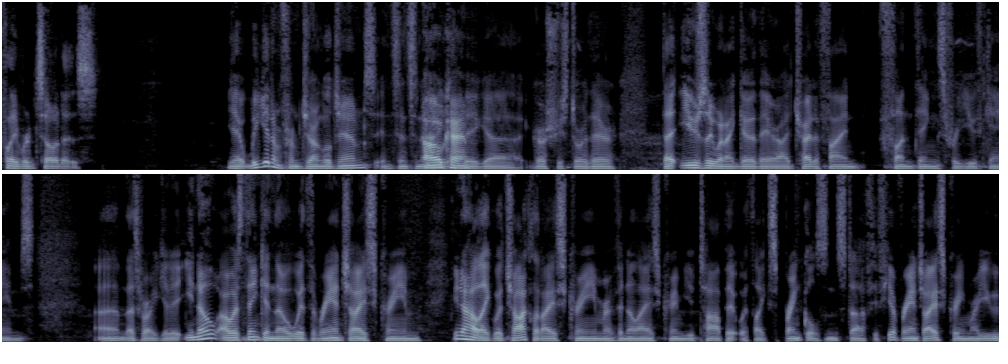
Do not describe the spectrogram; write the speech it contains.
flavored sodas. Yeah, we get them from Jungle Jim's in Cincinnati. okay. the big uh, grocery store there. That usually when I go there, I try to find fun things for youth games. Um, that's where I get it. You know, I was thinking though with ranch ice cream, you know how like with chocolate ice cream or vanilla ice cream, you top it with like sprinkles and stuff. If you have ranch ice cream, are you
